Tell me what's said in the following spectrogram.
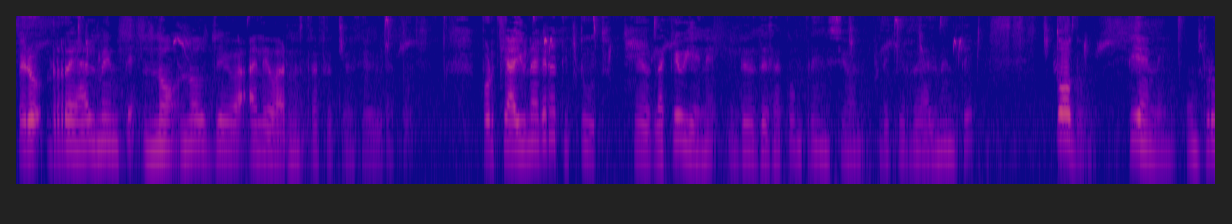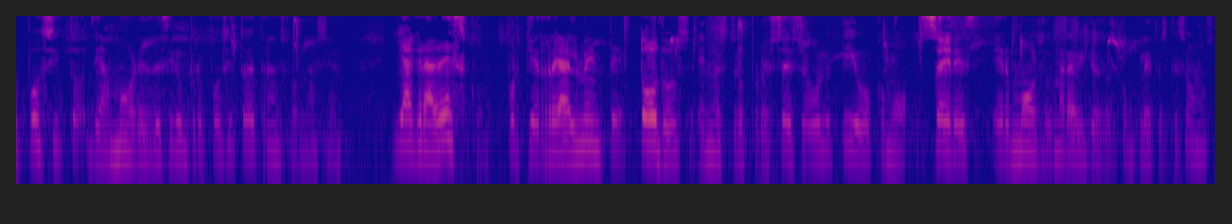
pero realmente no nos lleva a elevar nuestra frecuencia vibratoria porque hay una gratitud que es la que viene desde esa comprensión de que realmente todo tiene un propósito de amor, es decir, un propósito de transformación y agradezco porque realmente todos en nuestro proceso evolutivo como seres hermosos, maravillosos, completos que somos,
